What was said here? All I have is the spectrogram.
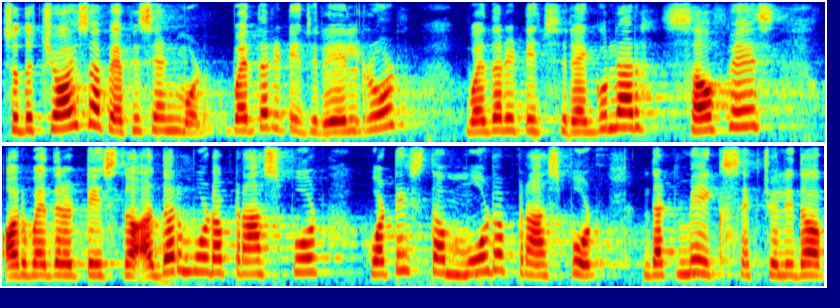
So, the choice of efficient mode whether it is railroad, whether it is regular surface or whether it is the other mode of transport, what is the mode of transport that makes actually the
